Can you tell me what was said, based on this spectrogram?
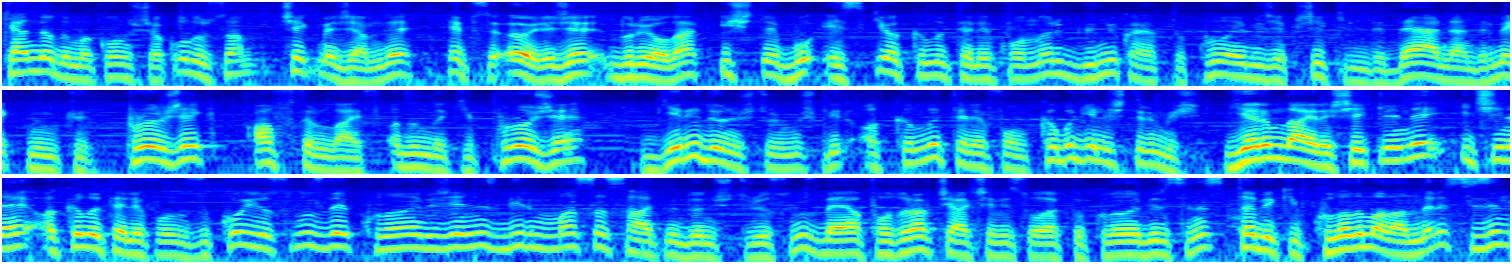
Kendi adıma konuşacak olursam çekmecemde hepsi öylece duruyorlar. İşte bu eski akıllı telefonları günlük hayatta kullanabilecek şekilde değerlendirmek mümkün. Project Afterlife adındaki proje geri dönüştürülmüş bir akıllı telefon kabı geliştirmiş. Yarım daire şeklinde içine akıllı telefonunuzu koyuyorsunuz ve kullanabileceğiniz bir masa saatine dönüştürüyorsunuz veya fotoğraf çerçevesi olarak da kullanabilirsiniz. Tabii ki kullanım alanları sizin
